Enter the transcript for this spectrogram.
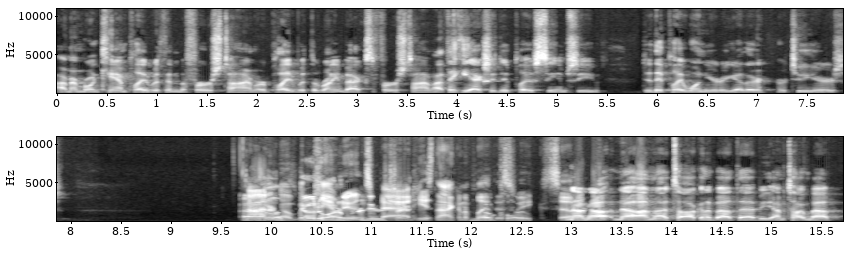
I remember when Cam played with him the first time, or played with the running backs the first time. I think he actually did play with CMC. Did they play one year together or two years? I don't Uh, know, let's but Cam Newton's producer. bad. He's not going to play No this clue. week. So No, no, no. I'm not talking about that. B. I'm talking about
